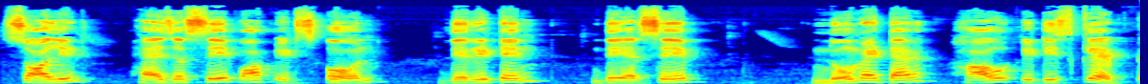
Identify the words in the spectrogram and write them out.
Solid has a shape of its own, they retain their shape no matter how it is kept.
